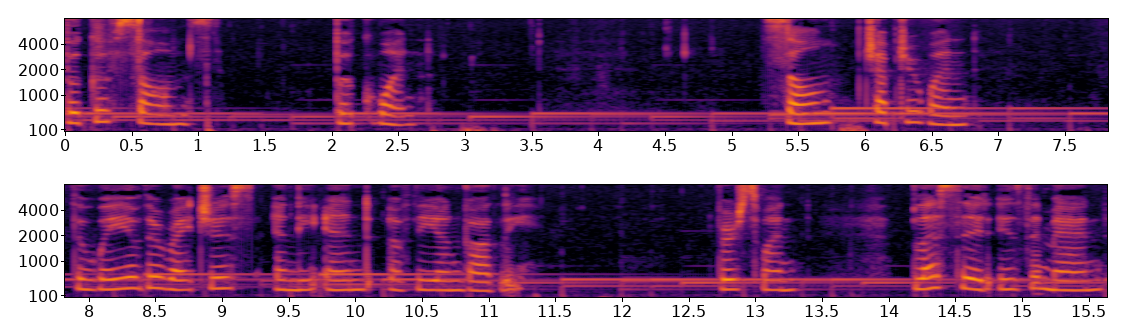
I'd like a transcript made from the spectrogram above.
Book of Psalms, Book 1. Psalm chapter 1 The way of the righteous and the end of the ungodly. Verse 1 Blessed is the man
